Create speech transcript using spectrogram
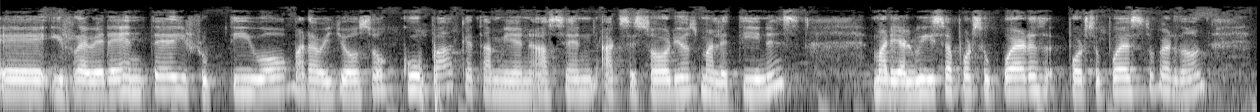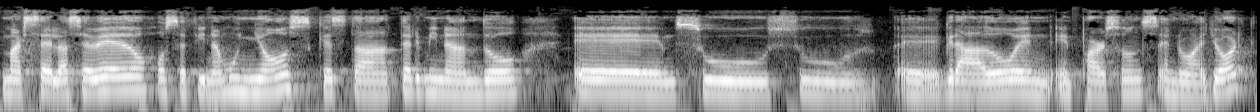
eh, irreverente, disruptivo, maravilloso, Cupa, que también hacen accesorios, maletines, María Luisa, por, supuesto, perdón, Marcela Acevedo, Josefina Muñoz, que está terminando eh, su, su eh, grado en, Parsons en Nueva York,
